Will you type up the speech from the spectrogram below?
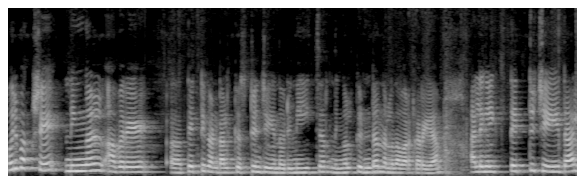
ഒരു പക്ഷേ നിങ്ങൾ അവരെ തെറ്റ് കണ്ടാൽ ക്വസ്റ്റ്യൻ ചെയ്യുന്ന ഒരു നേച്ചർ നിങ്ങൾക്കുണ്ടെന്നുള്ളത് അവർക്കറിയാം. അല്ലെങ്കിൽ തെറ്റ് ചെയ്താൽ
